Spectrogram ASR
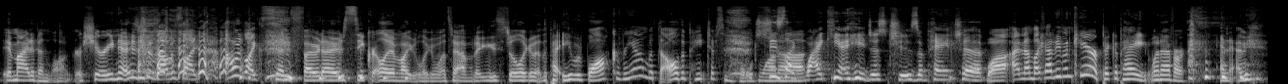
It might have been longer. Sherry knows because I was like, I would like send photos secretly. I'm like, look at what's happening. He's still looking at the paint. He would walk around with the, all the paint chips and hold one. She's up. like, why can't he just choose a paint chip? Well, and I'm like, I don't even care. Pick a paint, whatever. and I mean,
